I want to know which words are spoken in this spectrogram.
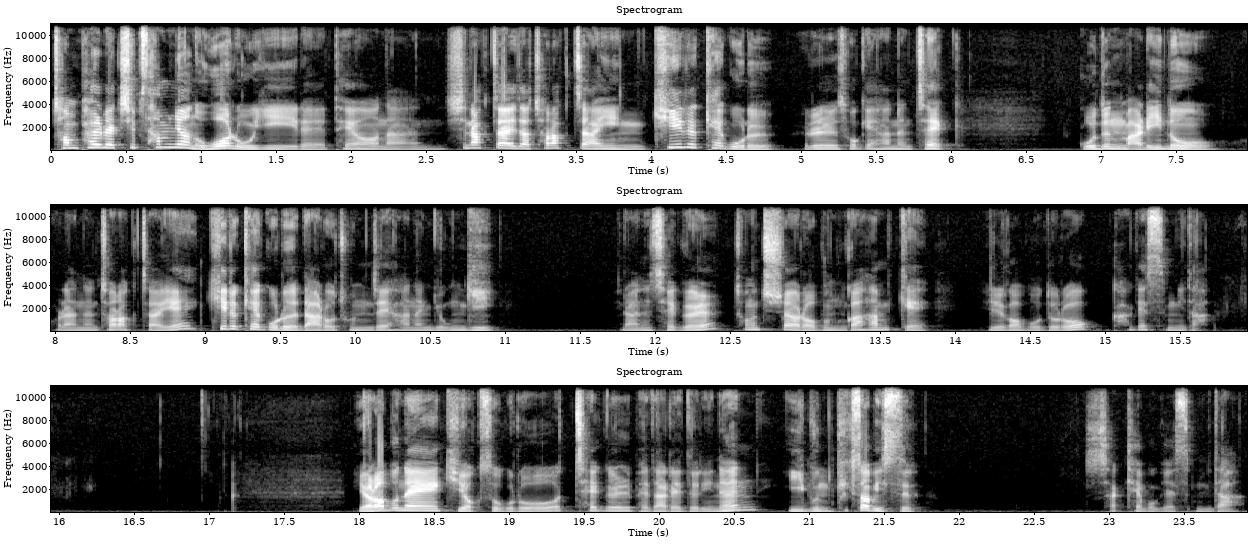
1813년 5월 5일에 태어난 신학자이자 철학자인 키르케고르를 소개하는 책 고든 마리노라는 철학자의 키르케고르 나로 존재하는 용기라는 책을 청취자 여러분과 함께 읽어보도록 하겠습니다. 여러분의 기억 속으로 책을 배달해드리는 2분 퀵 서비스 시작해보겠습니다.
